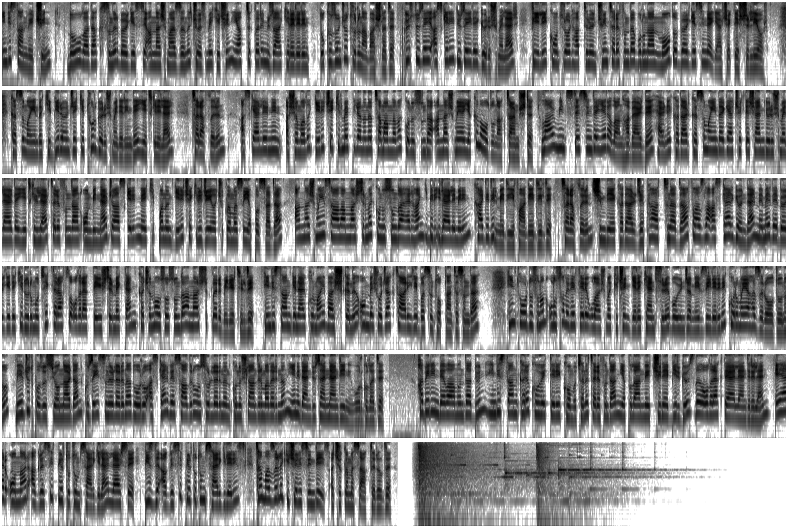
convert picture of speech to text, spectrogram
Hindistan ve Çin, Doğu Ladak sınır bölgesi anlaşmazlığını çözmek için yaptıkları müzakerelerin 9. turuna başladı. Üst düzey askeri düzeyde görüşmeler, fiili kontrol hattının Çin tarafında bulunan Moldo bölgesinde gerçekleştiriliyor. Kasım ayındaki bir önceki tur görüşmelerinde yetkililer tarafların askerlerinin aşamalı geri çekilme planını tamamlama konusunda anlaşmaya yakın olduğunu aktarmıştı. Larmint sitesinde yer alan haberde her ne kadar Kasım ayında gerçekleşen görüşmelerde yetkililer tarafından on binlerce askerin ve ekipmanın geri çekileceği açıklaması yapılsa da anlaşmayı sağlamlaştırma konusunda herhangi bir ilerlemenin kaydedilmediği ifade edildi. Tarafların şimdiye kadar cephe hattına daha fazla asker göndermeme ve bölgedeki durumu tek taraflı olarak değiştirmekten kaçınma hususunda anlaştıkları belirtildi. Hindistan Genelkurmay Başkanı 15 Ocak tarihli basın toplantısında Hint ordusunun ulusal hedeflere ulaşmak için gereken süre boyunca mevzilerini korumaya hazır olduğunu, mevcut pozisyonlardan kuzey sınırlarına doğru asker ve saldırı unsurlarının konuşlandırmalarının yeniden düzenlendiğini vurguladı. Haberin devamında dün Hindistan Kara Kuvvetleri Komutanı tarafından yapılan ve Çin'e bir gözdağı olarak değerlendirilen, eğer onlar agresif bir tutum sergilerlerse biz de agresif bir tutum sergileriz, tam hazırlık içerisindeyiz açıklaması aktarıldı.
